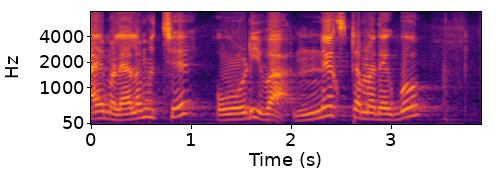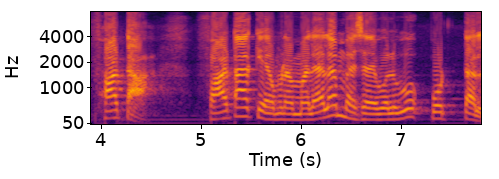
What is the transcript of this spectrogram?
আয়, মালায়ালাম হচ্ছে ওডি ওয়া নেক্সট আমরা দেখব ফাটা। ফাটাকে আমরা মালায়ালাম ভাষায় বলব পোর্টাল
